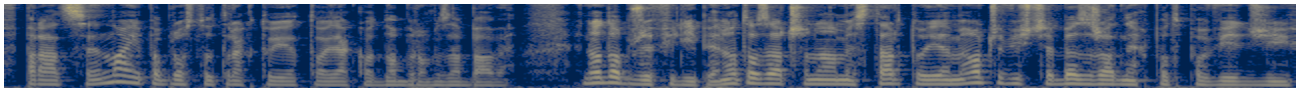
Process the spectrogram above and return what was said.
w pracy, no i po prostu traktuje to jako dobrą zabawę. No dobrze, Filipie, no to zaczynamy, startujemy. Oczywiście bez żadnych podpowiedzi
